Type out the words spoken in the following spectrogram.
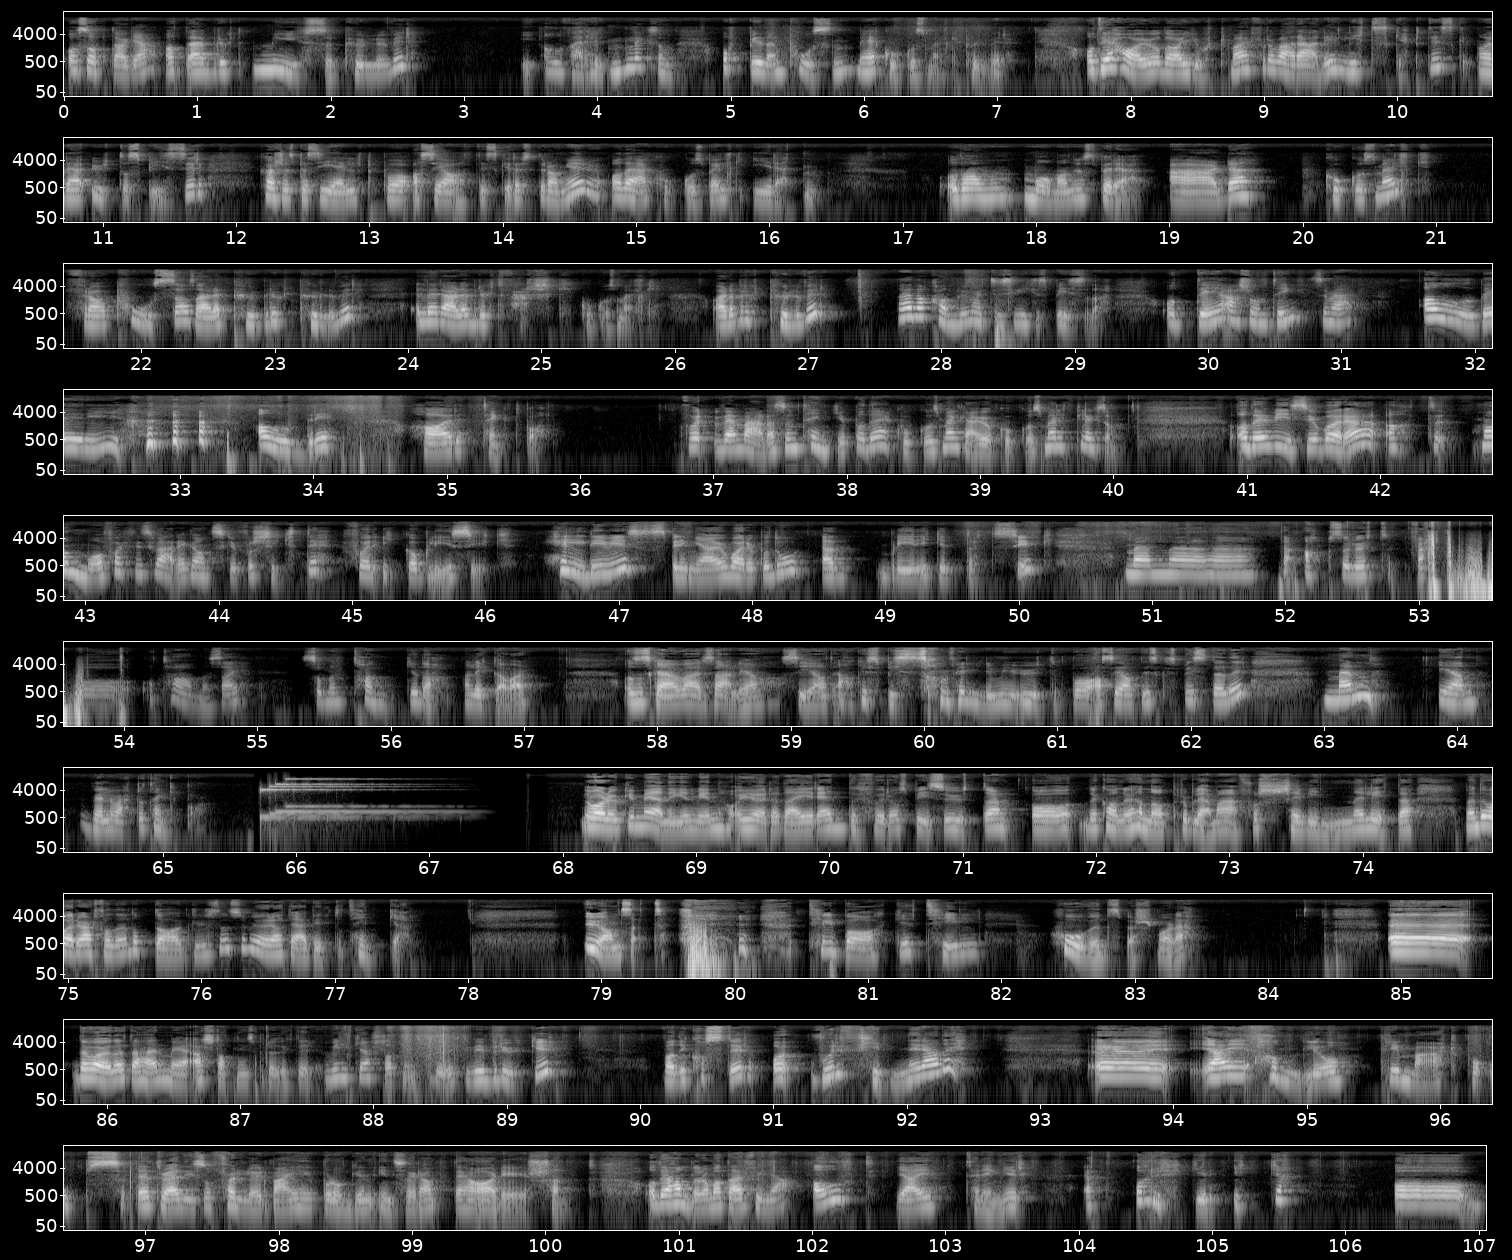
Og så oppdager jeg at det er brukt mysepulver i all verden, liksom, oppi den posen med kokosmelkpulver. Og det har jo da gjort meg, for å være ærlig, litt skeptisk når jeg er ute og spiser, kanskje spesielt på asiatiske restauranter, og det er kokosmelk i retten. Og da må man jo spørre er det kokosmelk fra pose, altså er det brukt pulver, eller er det brukt fersk kokosmelk? Og er det brukt pulver, nei, da kan vi faktisk ikke spise det. Og det er sånne ting som jeg aldri, aldri har tenkt på. For hvem er det som tenker på det? Kokosmelk er jo kokosmelk, liksom. Og det viser jo bare at man må faktisk være ganske forsiktig for ikke å bli syk. Heldigvis springer jeg jo bare på do. Jeg blir ikke dødssyk. Men uh, det er absolutt verdt å, å, ta med seg som en tanke, da, allikevel. Og så skal jeg være så ærlig og si at jeg har ikke spist så veldig mye ute på asiatiske spisesteder. Men igjen vel verdt å tenke på. Nå var det jo ikke meningen min å gjøre deg redd for å spise ute, og det kan jo hende at problemet er forsvinnende lite, men det var i hvert fall en oppdagelse som gjør at jeg begynte å tenke. Uansett, tilbake til hovedspørsmålet. Eh, det var jo dette her med erstatningsprodukter. Hvilke erstatningsprodukter vi bruker, hva de koster, og hvor finner jeg de? Eh, jeg handler jo primært på OBS. Det tror jeg de som følger meg i bloggen Instagram, det har de skjønt. Og det handler om at der finner jeg alt jeg trenger. Jeg orker ikke å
